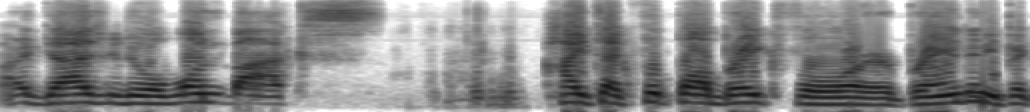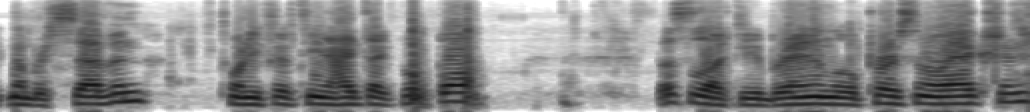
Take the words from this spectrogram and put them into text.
All right, guys, we're going to do a one box High Tek football break for Brandon. He picked number seven, 2015 High Tek football. Best of luck to you, Brandon. A little personal action.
